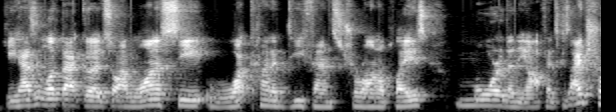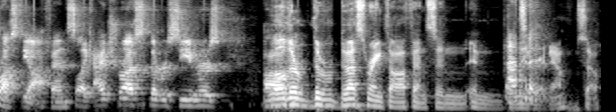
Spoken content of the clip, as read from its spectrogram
He hasn't looked that good. So I want to see what kind of defense Toronto plays more than the offense because I trust the offense. Like, I trust the receivers. Well, Um, they're the best ranked offense in in the league it. right now. So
